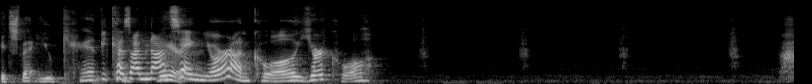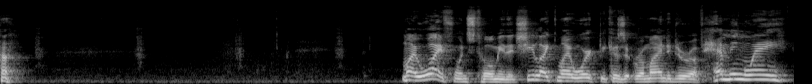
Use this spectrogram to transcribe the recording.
it's that you can't. Because I'm not saying you're uncool, you're cool. My wife once told me that she liked my work because it reminded her of Hemingway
